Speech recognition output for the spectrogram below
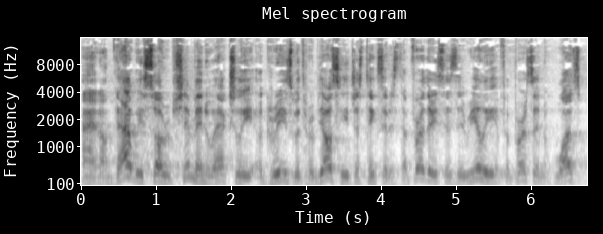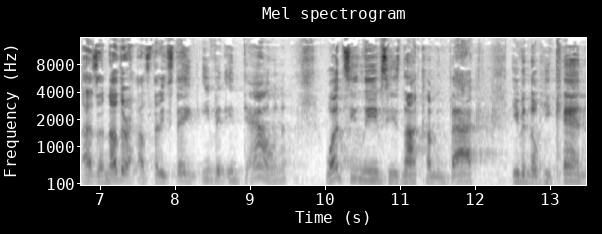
And on that, we saw Reb Shimon, who actually agrees with Reb Yossi. He just takes it a step further. He says that really, if a person was has another house that he's staying, even in town, once he leaves, he's not coming back. Even though he can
